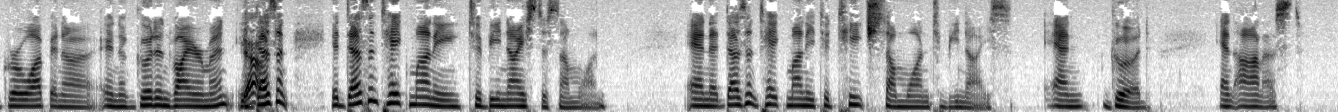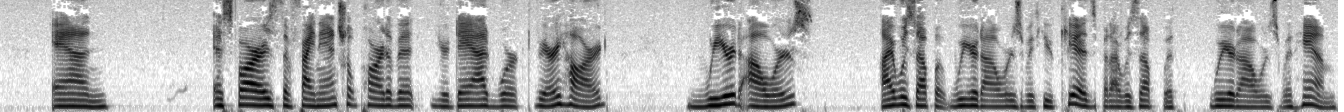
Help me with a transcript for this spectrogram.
grow up in a in a good environment, Yeah. it doesn't it doesn't take money to be nice to someone. And it doesn't take money to teach someone to be nice and good and honest. And as far as the financial part of it, your dad worked very hard, weird hours. I was up at weird hours with you kids, but I was up with weird hours with him.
